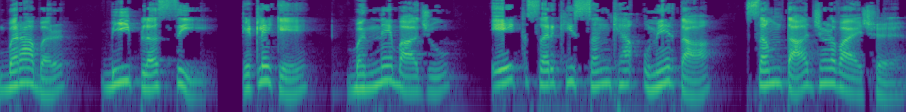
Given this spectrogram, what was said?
બરાબર બી પ્લસ સી એટલે કે બંને બાજુ એક સરખી સંખ્યા ઉમેરતા સમતા જળવાય છે.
